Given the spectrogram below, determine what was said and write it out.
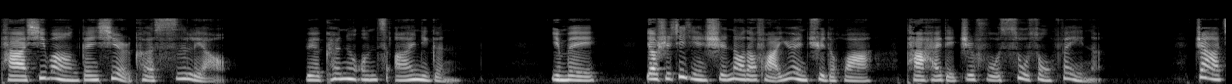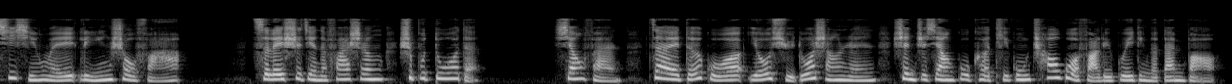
他希望跟希尔克私了 ，Wir können uns einigen，因为要是这件事闹到法院去的话，他还得支付诉讼费呢。诈欺行为理应受罚，此类事件的发生是不多的。相反，在德国有许多商人甚至向顾客提供超过法律规定的担保，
